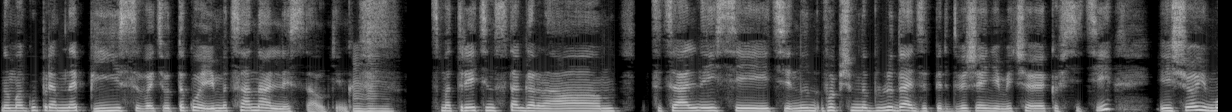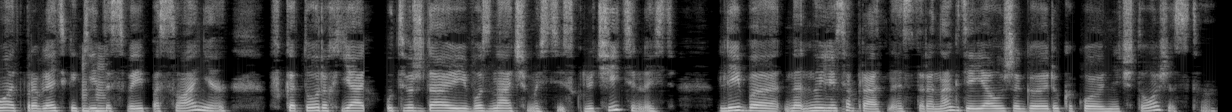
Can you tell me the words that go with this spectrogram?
Но могу прям написывать, вот такой эмоциональный сталкинг. Mm-hmm. Смотреть Инстаграм, социальные сети, ну, в общем, наблюдать за передвижениями человека в сети и еще ему отправлять какие-то mm-hmm. свои послания, в которых я утверждаю его значимость и исключительность, либо, ну, есть обратная сторона, где я уже говорю, какое ничтожество.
